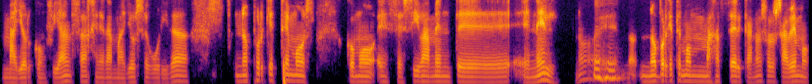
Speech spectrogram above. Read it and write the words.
mayor confianza, genera mayor seguridad. No es porque estemos como excesivamente en Él, ¿no? Eh, no, no, porque estemos más cerca, ¿no? Eso lo sabemos,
